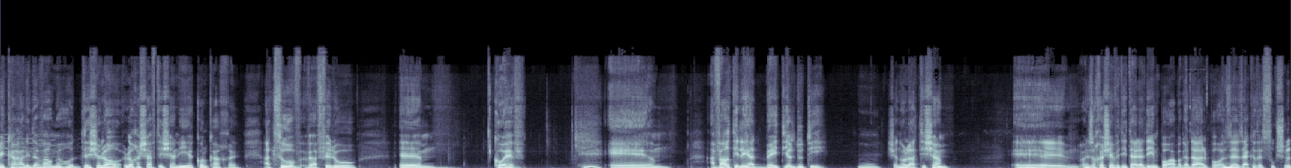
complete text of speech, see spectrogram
תשמעי, קרה לי דבר מאוד אה, שלא לא חשבתי שאני אהיה כל כך אה, עצוב ואפילו אה, כואב. אה, עברתי ליד בית ילדותי, שנולדתי שם. אה, אני זוכר שהבאתי את הילדים, פה אבא גדל, פה זה, זה היה כזה סוג של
